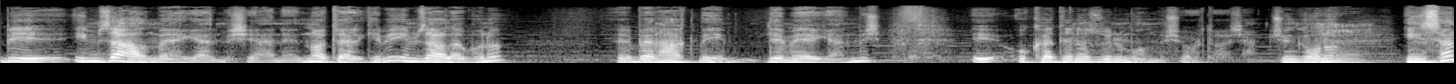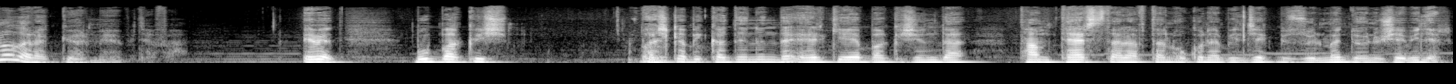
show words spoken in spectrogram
bir imza almaya gelmiş yani. Noter gibi imzala bunu. E, ben haklıyım demeye gelmiş. E, o kadına zulüm olmuş orada hocam. Çünkü onu evet. İnsan olarak görmüyor bir defa. Evet bu bakış başka bir kadının da erkeğe bakışında tam ters taraftan okunabilecek bir zulme dönüşebilir.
